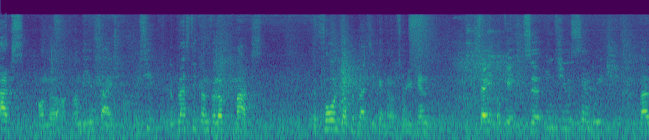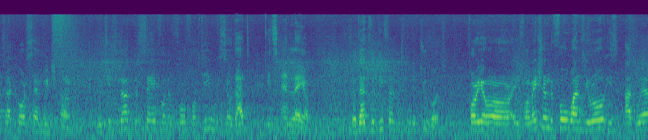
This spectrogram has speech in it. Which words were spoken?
marks on the on the inside. You see the plastic envelope marks, the fold of the plastic envelope. So you can say, okay, it's an infused sandwich, balsa core sandwich herb, which is not the same for the 440. We saw that it's end layer. So that's the difference between the two boats. For your information, the 410 is as well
